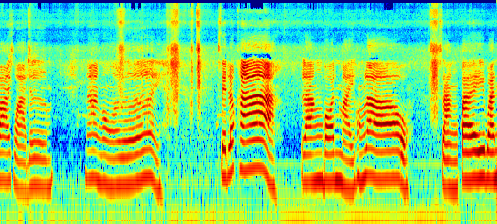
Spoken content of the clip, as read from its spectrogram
บายกว่าเดิม หน้างอเลย เสร็จแล้วค่ะรังบอลใหม่ของเรา สั่งไปวัน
